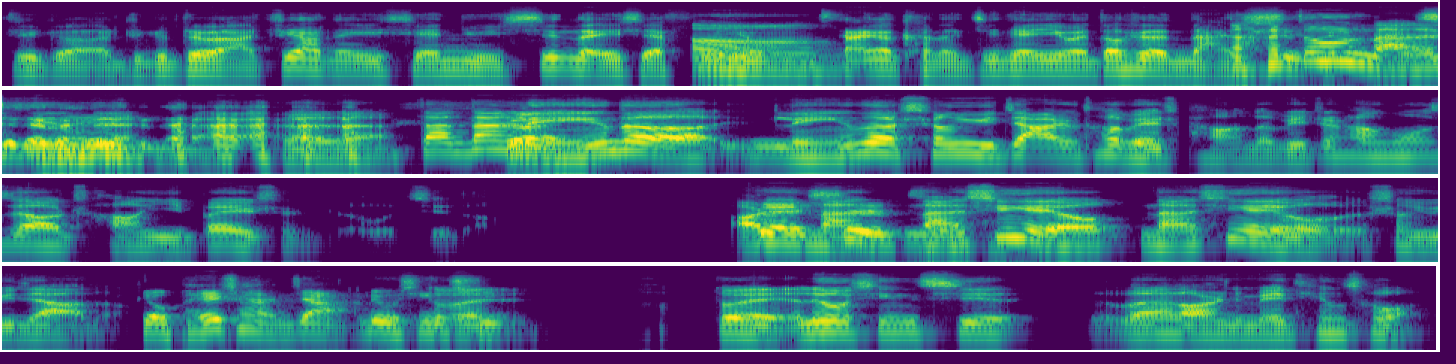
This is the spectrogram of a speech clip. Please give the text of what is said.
这个这个对吧？这样的一些女性的一些福利。我们三个可能今天因为都是男性，都是男性的，对 对。但但领英的领英的生育假是特别长的，比正常公司要长一倍，甚至我记得。而且男男性也有男性也有生育假的，有陪产假六星期。对，六星期。文文老师，你没听错，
